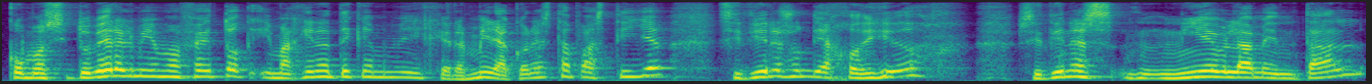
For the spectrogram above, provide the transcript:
como si tuviera el mismo efecto, imagínate que me dijeras, mira, con esta pastilla, si tienes un día jodido, si tienes niebla mental,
